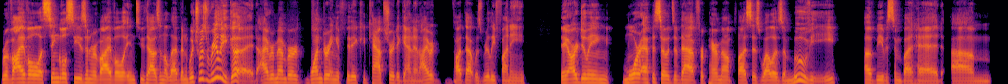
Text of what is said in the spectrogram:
revival, a single season revival in 2011, which was really good. I remember wondering if they could capture it again, and I thought that was really funny. They are doing more episodes of that for Paramount Plus, as well as a movie of Beavis and Butthead. Um,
